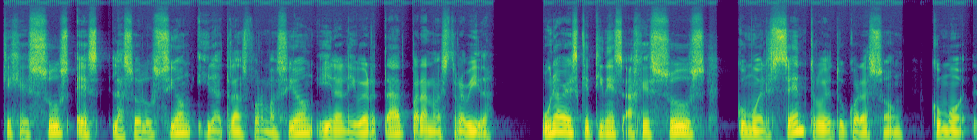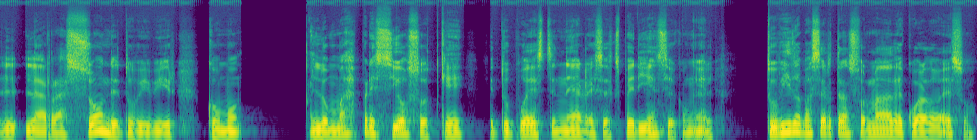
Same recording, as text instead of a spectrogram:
que Jesús es la solución y la transformación y la libertad para nuestra vida. Una vez que tienes a Jesús como el centro de tu corazón, como la razón de tu vivir, como lo más precioso que, que tú puedes tener, esa experiencia con Él, tu vida va a ser transformada de acuerdo a eso.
